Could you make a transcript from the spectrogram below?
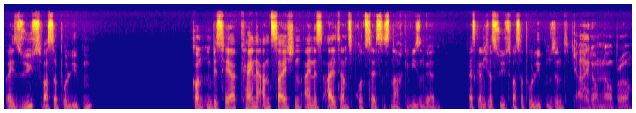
Bei Süßwasserpolypen konnten bisher keine Anzeichen eines Alternsprozesses nachgewiesen werden. Ich weiß gar nicht, was Süßwasserpolypen sind. I don't know, Bro.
